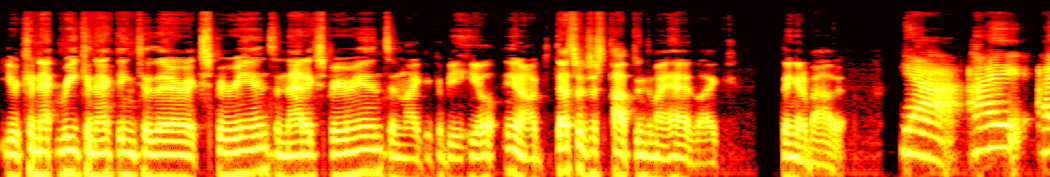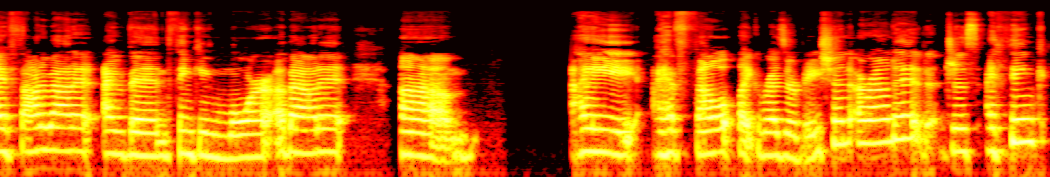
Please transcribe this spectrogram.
you're connect reconnecting to their experience and that experience and like it could be healed you know that's what just popped into my head like thinking about it yeah, I I've thought about it. I've been thinking more about it. Um I I have felt like reservation around it. Just I think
